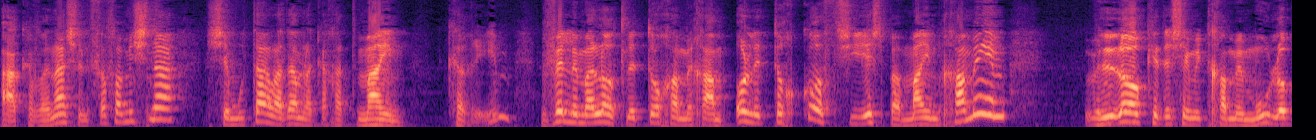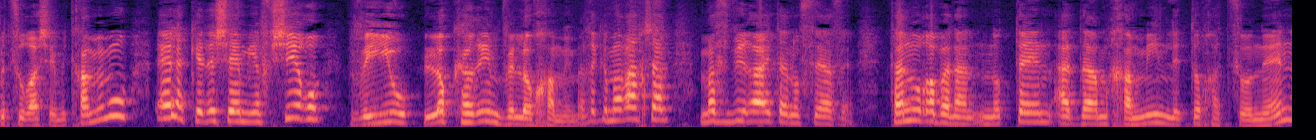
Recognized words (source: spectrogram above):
הכוונה של סוף המשנה שמותר לאדם לקחת מים קרים ולמלות לתוך המחם או לתוך כוס שיש בה מים חמים ולא כדי שהם יתחממו, לא בצורה שהם יתחממו, אלא כדי שהם יפשירו ויהיו לא קרים ולא חמים. אז הגמרא עכשיו מסבירה את הנושא הזה. תנו רבנן, נותן אדם חמין לתוך הצונן,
